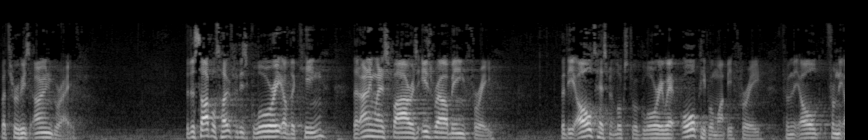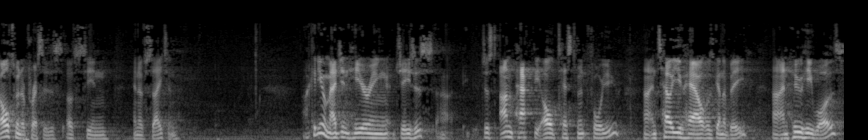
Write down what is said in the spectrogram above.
but through his own grave. The disciples hoped for this glory of the king that only went as far as Israel being free but the Old Testament looks to a glory where all people might be free from the, old, from the ultimate oppressors of sin and of Satan. Uh, can you imagine hearing Jesus uh, just unpack the Old Testament for you uh, and tell you how it was going to be uh, and who he was?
